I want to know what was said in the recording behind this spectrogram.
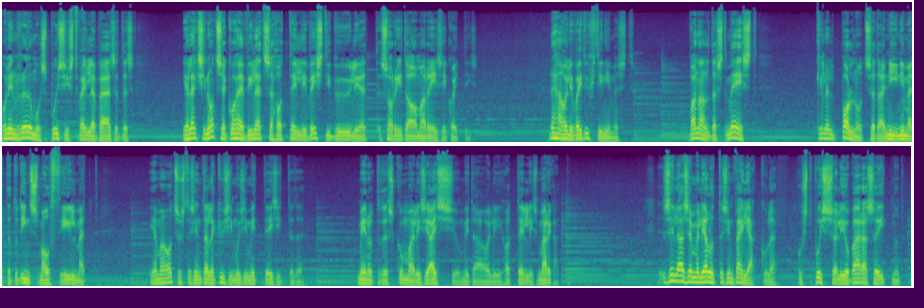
Olin rõõmus bussist välja pääsedes ja läksin otsekohe viletsa hotelli vestibüüli, et sorida oma reisikotis. näha oli vaid üht inimest, vanaldast meest, kellel polnud seda niinimetatud Innsmouthi ilmet ja ma otsustasin talle küsimusi mitte esitada, meenutades kummalisi asju, mida oli hotellis märgata. selle asemel jalutasin väljakule, kust buss oli juba ära sõitnud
